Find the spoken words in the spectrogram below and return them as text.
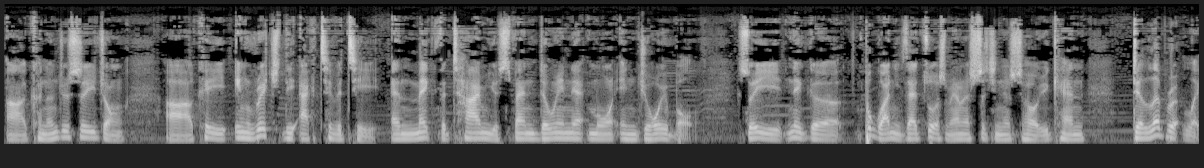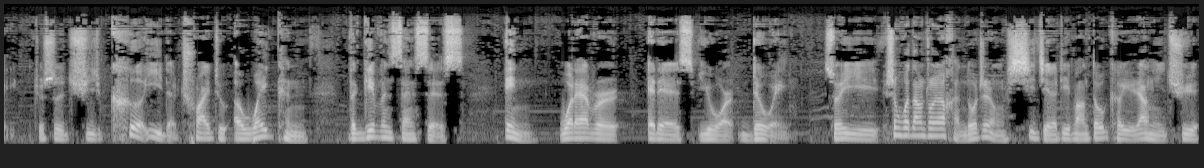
啊、呃，可能就是一种啊、呃，可以 enrich the activity and make the time you spend doing it more enjoyable。所以，那个不管你在做什么样的事情的时候，you can deliberately 就是去刻意的 try to awaken the given senses in whatever it is you are doing。所以生活当中有很多这种细节的地方，都可以让你去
